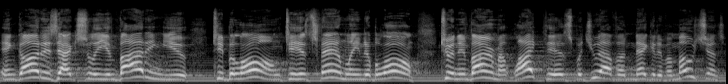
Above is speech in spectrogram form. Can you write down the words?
And God is actually inviting you to belong to His family and to belong to an environment like this, but you have negative emotions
